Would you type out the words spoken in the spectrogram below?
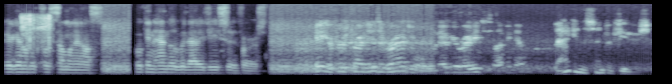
they're going to look for someone else who can handle it without a G suit first. Okay, your first charge is a gradual. Whenever you're ready, just let me know. Back in the centrifuge,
